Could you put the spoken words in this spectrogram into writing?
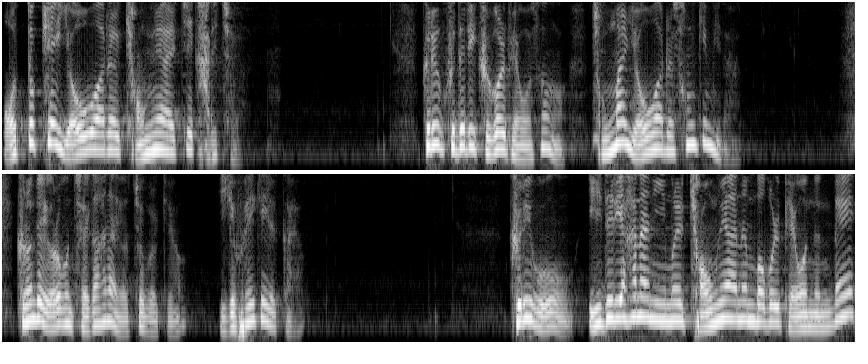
어떻게 여호와를 경외할지 가르쳐요. 그리고 그들이 그걸 배워서 정말 여호와를 섬깁니다. 그런데 여러분 제가 하나 여쭤볼게요. 이게 회개일까요? 그리고 이들이 하나님을 경외하는 법을 배웠는데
